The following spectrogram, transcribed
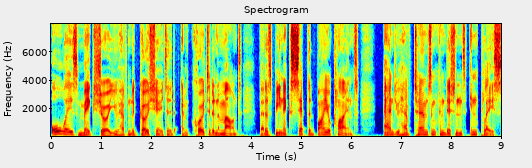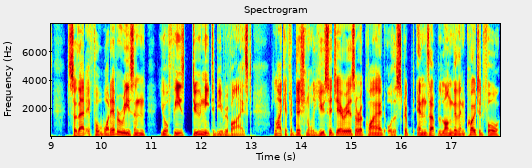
Always make sure you have negotiated and quoted an amount that has been accepted by your client and you have terms and conditions in place so that if for whatever reason your fees do need to be revised, like if additional usage areas are required or the script ends up longer than quoted for,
